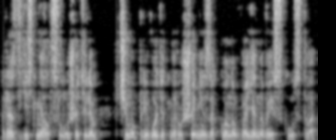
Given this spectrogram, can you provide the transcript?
разъяснял слушателям, к чему приводит нарушение законов военного искусства,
